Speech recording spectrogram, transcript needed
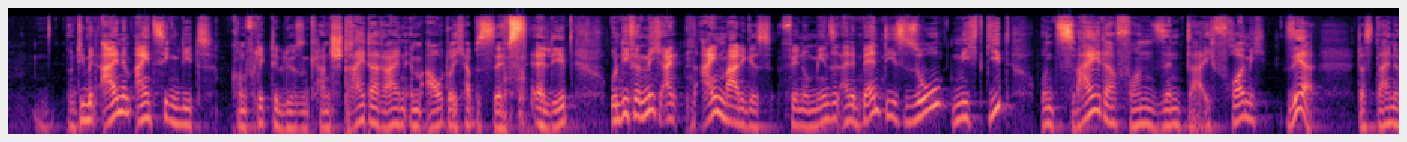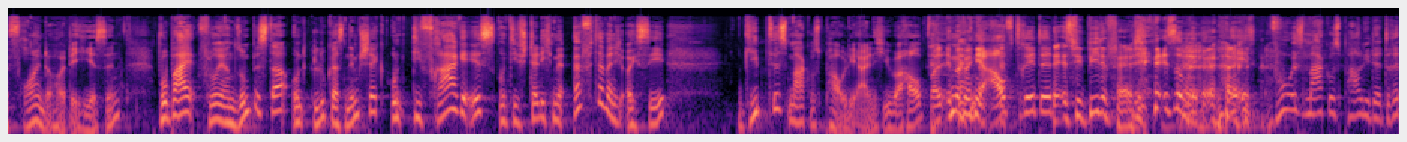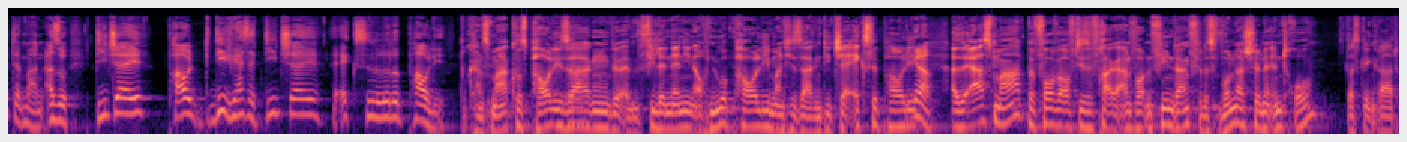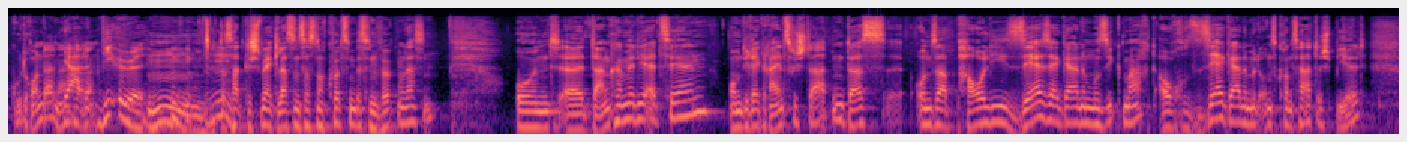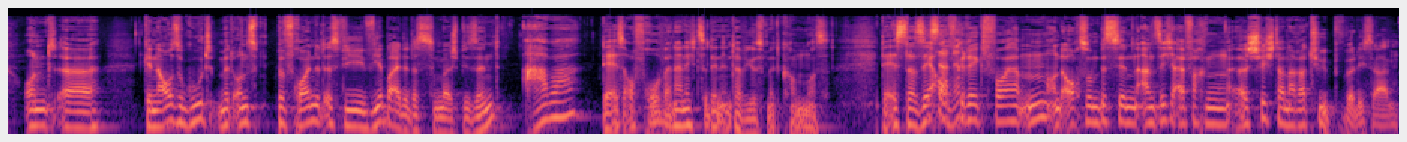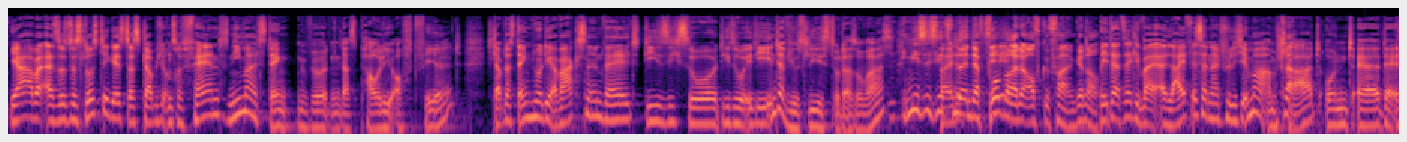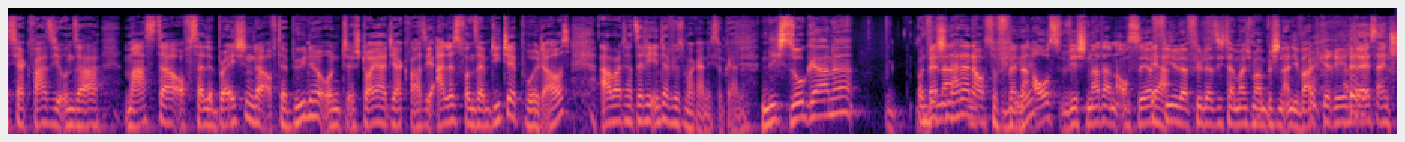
und die mit einem einzigen Lied Konflikte lösen kann, Streitereien im Auto, ich habe es selbst erlebt und die für mich ein einmaliges Phänomen sind, eine Band, die es so nicht gibt und zwei davon sind da. Ich freue mich sehr, dass deine Freunde heute hier sind. Wobei Florian Sump ist da und Lukas Nimschek und die Frage ist, und die stelle ich mir öfter, wenn ich euch sehe, Gibt es Markus Pauli eigentlich überhaupt? Weil immer wenn ihr auftretet. der ist wie Bielefeld. ist so, ist, wo ist Markus Pauli der dritte Mann? Also DJ Paul, die, wie heißt er? DJ Axel Pauli. Du kannst Markus Pauli sagen, wir, ähm, viele nennen ihn auch nur Pauli, manche sagen DJ Axel Pauli. Genau. Also erstmal, bevor wir auf diese Frage antworten, vielen Dank für das wunderschöne Intro. Das ging gerade gut runter, ne? Ja, wie Öl. Mm, das hat geschmeckt. Lass uns das noch kurz ein bisschen wirken lassen. Und äh, dann können wir dir erzählen, um direkt reinzustarten, dass unser Pauli sehr, sehr gerne Musik macht, auch sehr gerne mit uns Konzerte spielt und äh, genauso gut mit uns befreundet ist, wie wir beide das zum Beispiel sind. Aber der ist auch froh, wenn er nicht zu den Interviews mitkommen muss. Der ist da sehr ist er, ne? aufgeregt ne? vorher mh, hm, und auch so ein bisschen an sich einfach ein äh, schüchternerer Typ, würde ich sagen. Ja, aber also das Lustige ist, dass, glaube ich, unsere Fans niemals denken würden, dass Pauli oft fehlt. Ich glaube, das denkt nur die Erwachsenenwelt, die sich so, die so die Interviews liest oder sowas. Mir ist es jetzt weil nur in der Vorbereitung nee, aufgefallen, genau. Nee, tatsächlich, weil äh, live ist er natürlich immer am Start Klar. und äh, der ist ja quasi unser Master of Celebration da auf der Bühne und steuert ja quasi alles von seinem DJ-Pult aus. Aber tatsächlich Interviews mal gar nicht so gerne. Nicht so gerne. Und wir schnattern auch so viel. Wenn er aus, wir schnattern auch sehr ja. viel dafür, dass ich da manchmal ein bisschen an die Wand gerät. Also er ist ein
